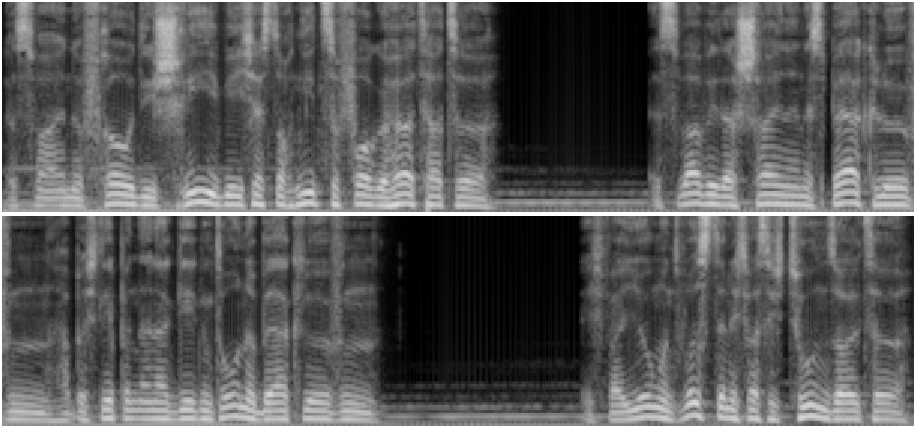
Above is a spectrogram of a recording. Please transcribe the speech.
Es war eine Frau, die schrie, wie ich es noch nie zuvor gehört hatte. Es war wie das Schreien eines Berglöwen, aber ich lebe in einer Gegend ohne Berglöwen. Ich war jung und wusste nicht, was ich tun sollte.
